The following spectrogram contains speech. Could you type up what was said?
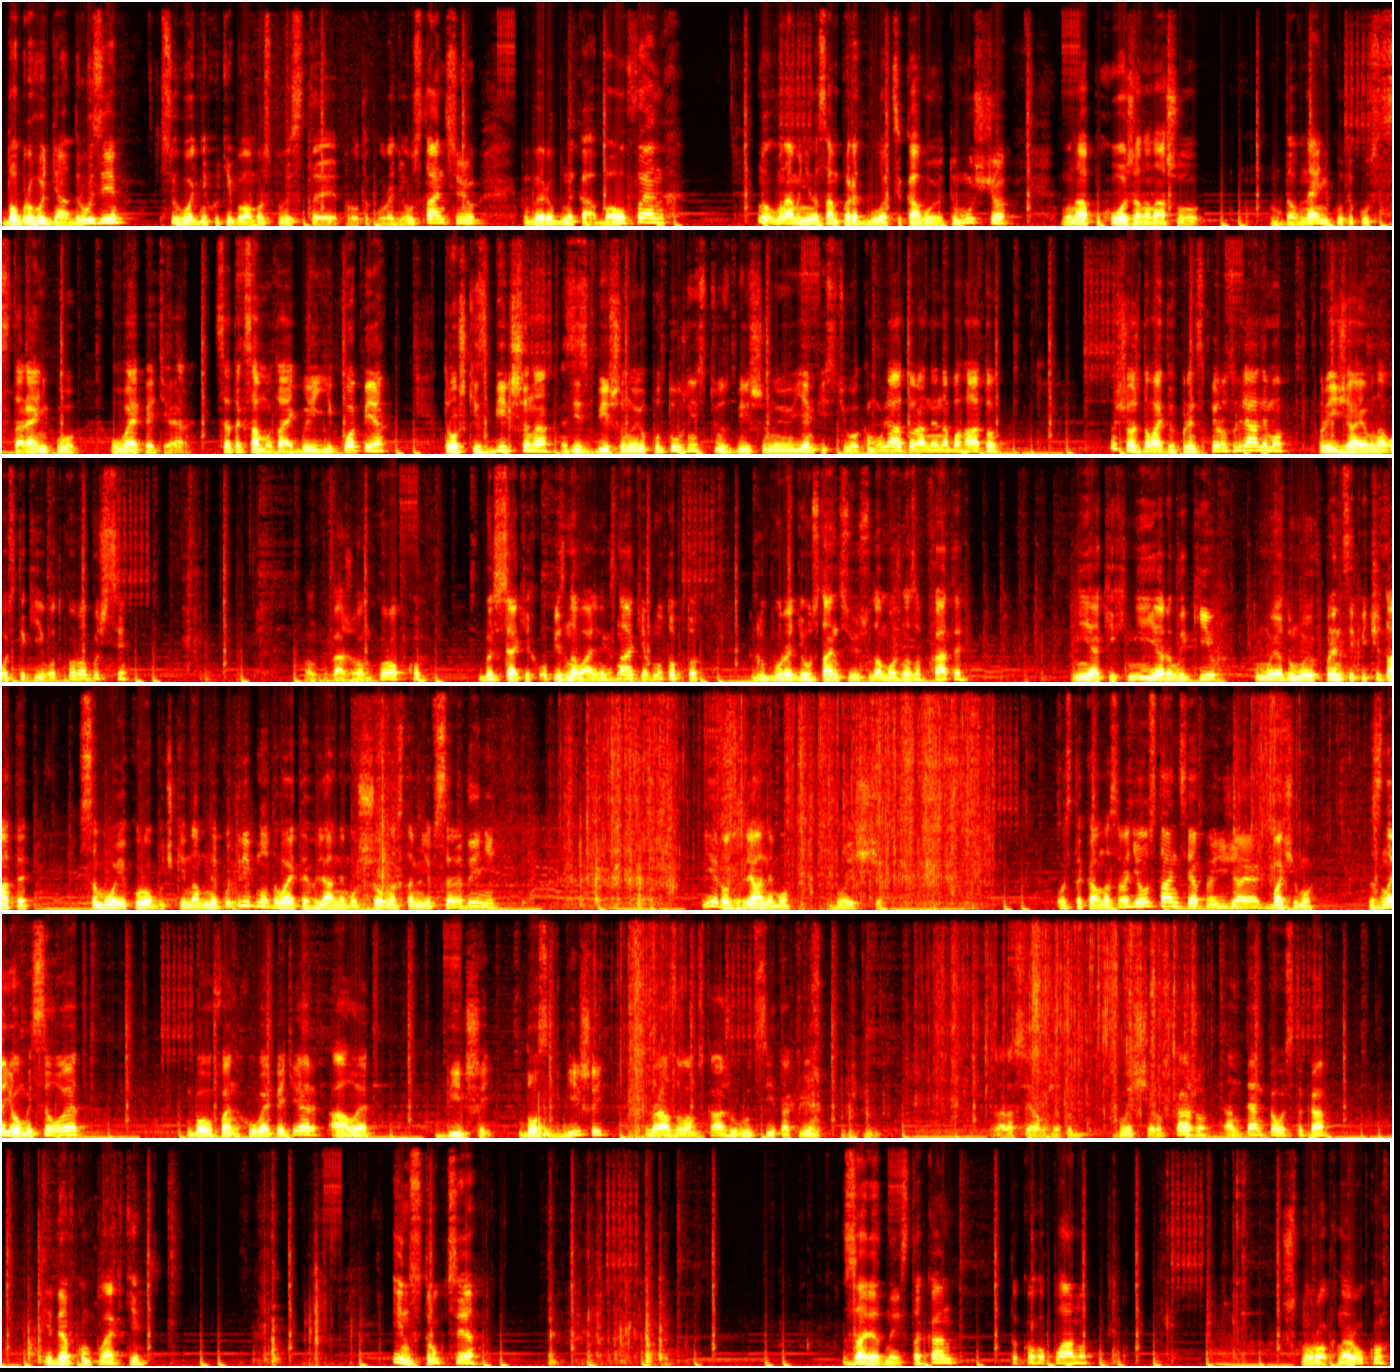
Доброго дня, друзі! Сьогодні хотів би вам розповісти про таку радіостанцію виробника Baofeng. Ну, вона мені насамперед була цікавою, тому що вона похожа на нашу давненьку, таку стареньку UV5R. Це так само, так якби її копія, трошки збільшена, зі збільшеною потужністю, збільшеною ємкістю акумулятора, не набагато. Ну що ж, давайте в принципі розглянемо. Приїжджає вона ось такій от коробочці. Вон покажу вам коробку. Без всяких опізнавальних знаків. Ну, тобто, любу радіостанцію сюди можна запхати. Ніяких ні ярликів. Тому я думаю, в принципі, читати самої коробочки нам не потрібно. Давайте глянемо, що в нас там є всередині. І розглянемо ближче. Ось така у нас радіостанція приїжджає, як бачимо, знайомий силует. Baofeng UV5R, але більший, досить більший. Зразу вам скажу, в руці так він. Зараз я вам вже тут ближче розкажу. Антенка ось така іде в комплекті. Інструкція. Зарядний стакан такого плану. Шнурок на руку.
